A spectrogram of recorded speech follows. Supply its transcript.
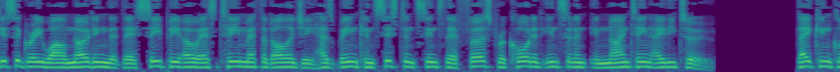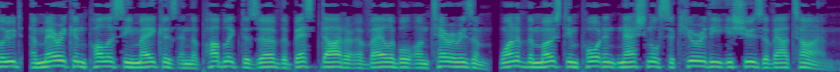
disagree while noting that their CPOST methodology has been consistent since their first recorded incident in 1982. They conclude, American policy makers and the public deserve the best data available on terrorism, one of the most important national security issues of our time.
